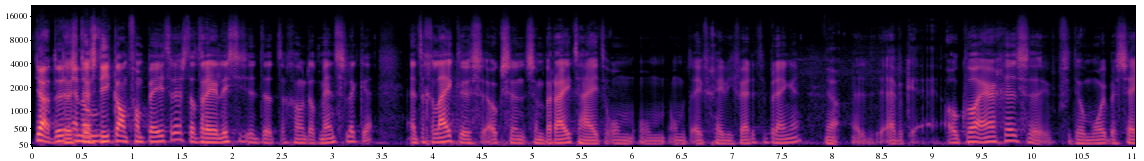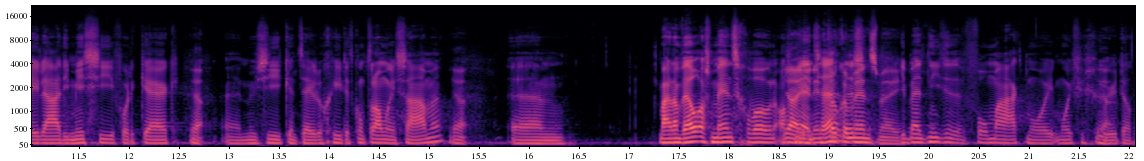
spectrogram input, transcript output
Ja, dus, en dan, dus die kant van Petrus, dat realistische, dat, gewoon dat menselijke. En tegelijk dus ook zijn, zijn bereidheid om, om, om het evangelie verder te brengen. Ja. Eh, heb ik ook wel ergens. Eh, ik vind het heel mooi bij Cela, die missie voor de kerk. Ja. eh, muziek en theologie, dat komt er allemaal in samen. Ja. Ehm, maar dan wel als mens gewoon als ja, je mens. neemt hè? ook een Dus mens mee. Je bent niet een volmaakt mooi, mooi figuur. ja. dat,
